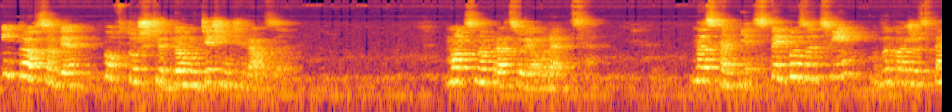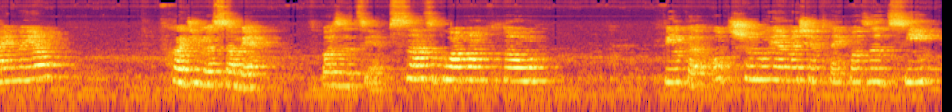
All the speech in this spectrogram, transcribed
I to sobie powtórzcie w domu 10 razy. Mocno pracują ręce. Następnie z tej pozycji wykorzystajmy ją. Wchodzimy sobie w pozycję psa z głową w dół. Chwilkę utrzymujemy się w tej pozycji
